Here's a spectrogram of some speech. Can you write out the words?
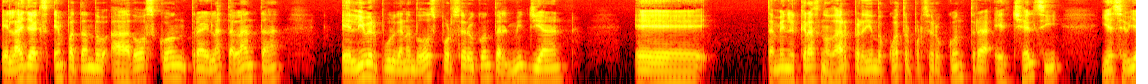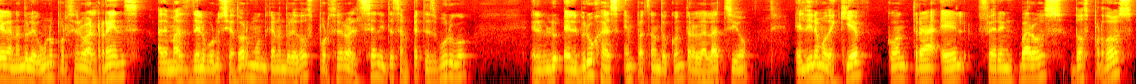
el Ajax empatando a 2 contra el Atalanta. El Liverpool ganando 2 por 0 contra el Midtjylland. Eh, también el Krasnodar perdiendo 4 por 0 contra el Chelsea. Y el Sevilla ganándole 1 por 0 al Rennes. Además del Borussia Dortmund ganándole 2 por 0 al Zenit de San Petersburgo. El, el Brujas empatando contra la Lazio. El Dinamo de Kiev contra el Ferencváros 2 por 2.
